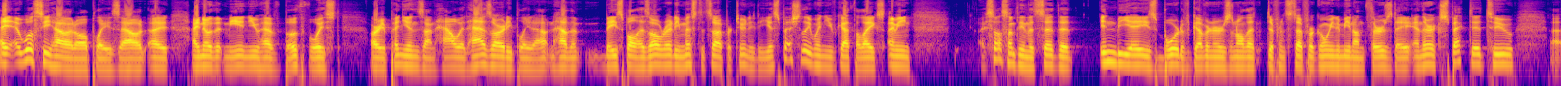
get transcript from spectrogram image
I, we'll see how it all plays out I I know that me and you have both voiced our opinions on how it has already played out and how the baseball has already missed its opportunity especially when you've got the likes I mean I saw something that said that NBA's board of governors and all that different stuff are going to meet on Thursday, and they're expected to uh,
